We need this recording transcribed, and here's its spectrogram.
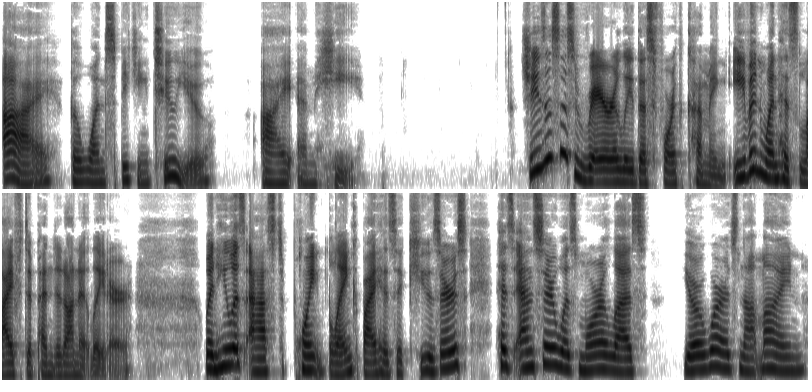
I, the one speaking to you, I am He. Jesus is rarely this forthcoming, even when his life depended on it later. When he was asked point blank by his accusers, his answer was more or less, Your words, not mine.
